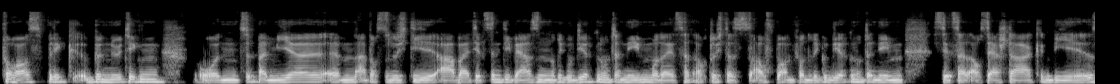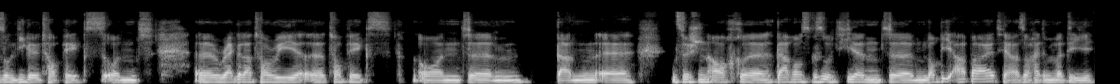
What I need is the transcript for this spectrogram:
Vorausblick benötigen. Und bei mir ähm, einfach so durch die Arbeit jetzt in diversen regulierten Unternehmen oder jetzt halt auch durch das Aufbauen von regulierten Unternehmen ist jetzt halt auch sehr stark irgendwie so Legal Topics und äh, Regulatory äh, Topics und ähm, dann äh, inzwischen auch äh, daraus resultierend äh, Lobbyarbeit, ja, also hatten wir die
